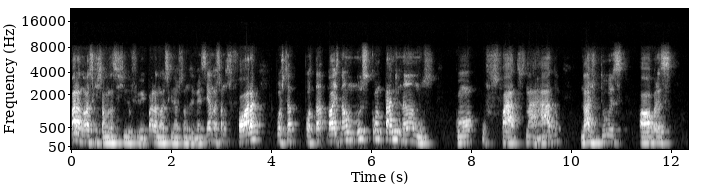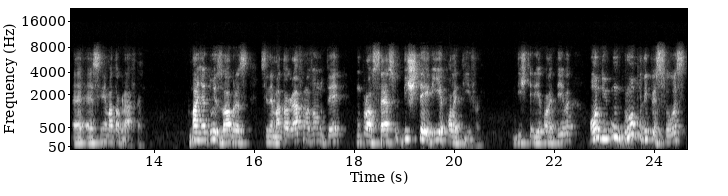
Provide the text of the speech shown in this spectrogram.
para nós que estamos assistindo o filme, para nós que não estamos vivenciando, nós estamos fora, portanto, portanto nós não nos contaminamos com os fatos narrados nas duas obras é, é, cinematográficas. Mas nas duas obras cinematográficas nós vamos ter um processo de histeria coletiva. De histeria coletiva, onde um grupo de pessoas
